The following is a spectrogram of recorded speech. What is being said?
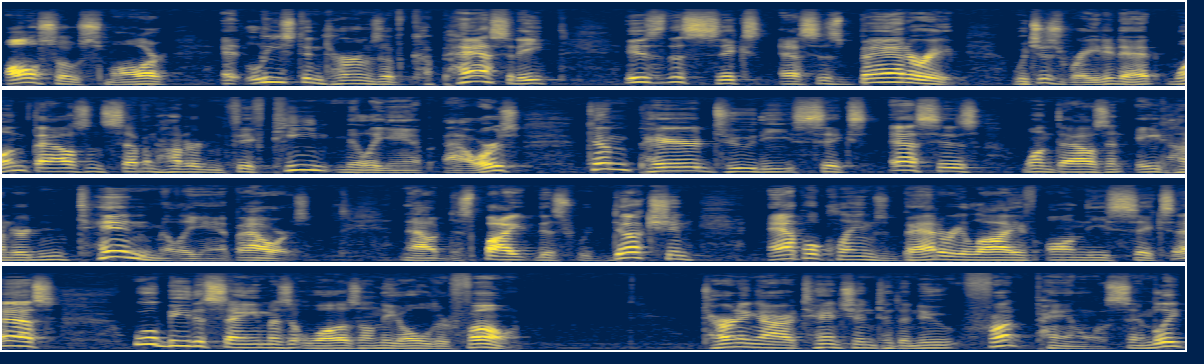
Also smaller, at least in terms of capacity, is the 6S's battery, which is rated at 1,715 milliamp hours compared to the 6S's 1,810 milliamp hours. Now, despite this reduction, Apple claims battery life on the 6S will be the same as it was on the older phone. Turning our attention to the new front panel assembly,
